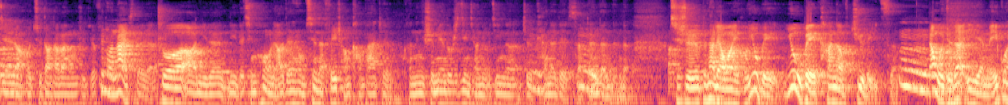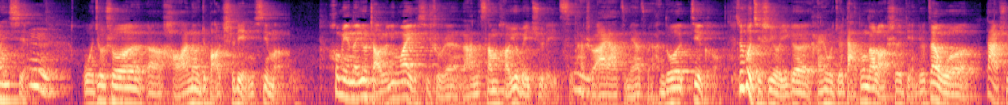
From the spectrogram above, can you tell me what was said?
间，然后去到他办公室去，非常 nice 的人，说啊你的你的情况我了解，但是我们现在非常 competitive，可能你身边都是剑桥牛津的这个 candidates 啊等等等等。其实跟他聊完以后，又被又被 kind of 拒了一次。嗯，但我觉得也没关系。嗯，我就说，呃，好啊，那我就保持联系嘛。后面呢，又找了另外一个系主任然后，那 somehow 又被拒了一次。他说，哎呀，怎么样怎么样，很多借口。最后其实有一个，还是我觉得打动到老师的点，就在我大学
